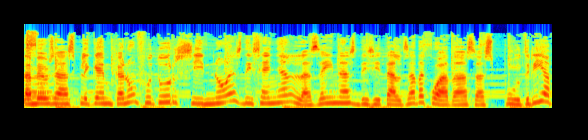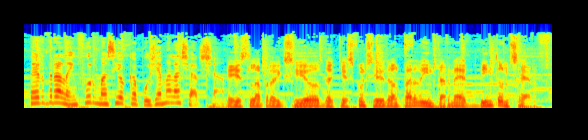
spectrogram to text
També us expliquem que en un futur, si no es dissenyen les eines digitals adequades, es podria perdre la informació que pugem a la xarxa. És la predicció de qui es considera el pare d'internet, Vinton Cerf.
